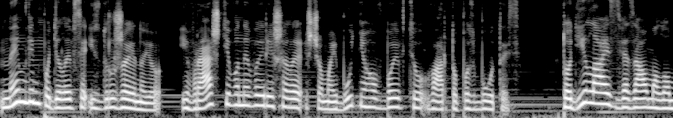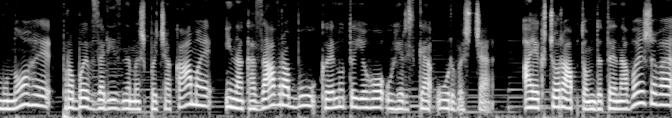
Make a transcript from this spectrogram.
Ним він поділився із дружиною, і врешті вони вирішили, що майбутнього вбивцю варто позбутись. Тоді Лай зв'язав малому ноги, пробив залізними шпичаками і наказав рабу кинути його у гірське урвище. А якщо раптом дитина виживе,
